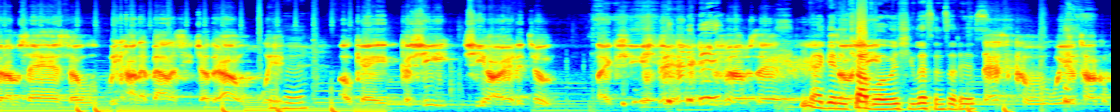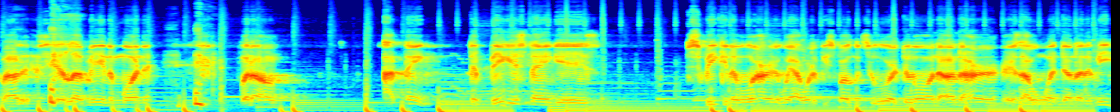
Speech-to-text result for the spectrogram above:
what I'm saying? So we kind of balance each other out with, mm-hmm. okay, because she she hard headed too. Like she, you feel what I'm saying? You're not getting so in trouble she, when she listens to this. That's cool. We'll talk about it. She'll love me in the morning. but um, I think the biggest thing is speaking of her the way I want to be spoken to, or doing under her as I want done under me.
